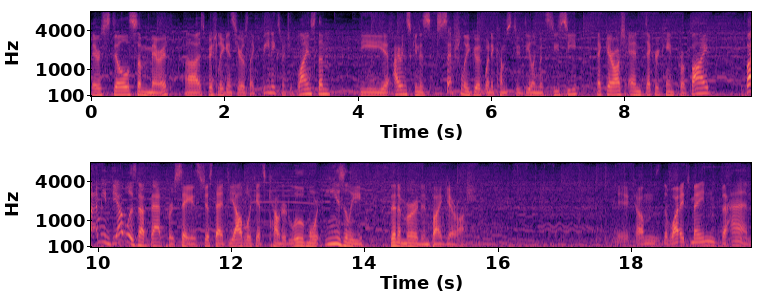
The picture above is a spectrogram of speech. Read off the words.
There's still some merit, uh, especially against heroes like Fenix when she blinds them. The Iron Skin is exceptionally good when it comes to dealing with CC that Garrosh and Deckard Cain provide. But, I mean, Diablo is not bad per se. It's just that Diablo gets countered a little more easily than a Muradin by Garrosh. Comes the Whitemane Band,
